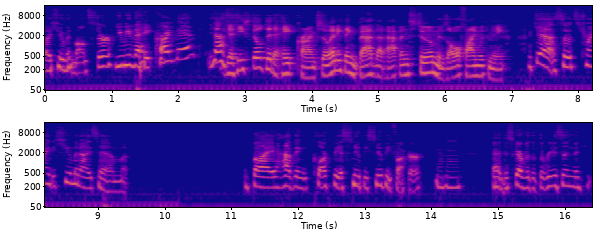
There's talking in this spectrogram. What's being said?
a human monster. You mean the hate crime man? Yes. Yeah, he still did a hate crime, so anything bad that happens to him is all fine with me. Yeah, so it's trying to humanize him by having Clark be a snoopy snoopy fucker Mm-hmm. and discover that the reason he-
